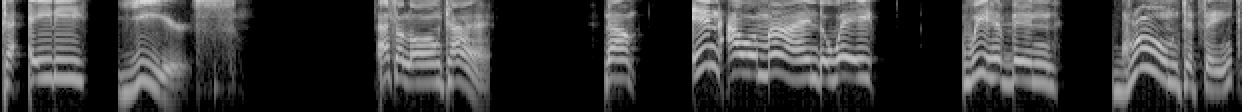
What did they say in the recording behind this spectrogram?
to 80 years. That's a long time. Now, in our mind, the way we have been groomed to think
